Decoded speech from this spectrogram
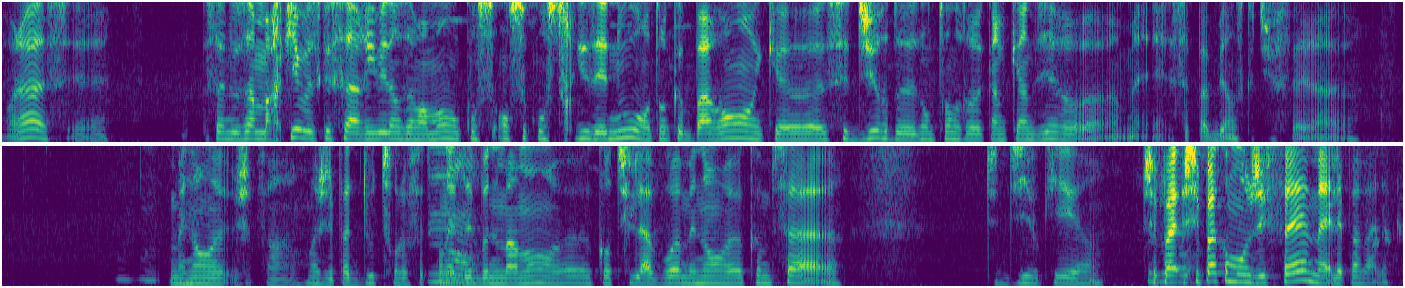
Voilà, c'est ça nous a marqué parce que ça arrivait dans un moment où on, se construisait nous en tant que parents et que c'est dur d'entendre quelqu'un dire euh, mais c'est pas bien ce que tu fais là. Mais non, euh, enfin, moi j'ai pas de doute sur le fait qu'on est des bonnes mamans quand tu la vois maintenant comme ça. tu te dis ok, je sais pas, je sais pas comment j'ai fait, mais elle est pas mal.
